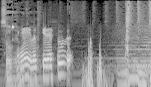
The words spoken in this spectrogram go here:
So, Hey, let's get into it.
